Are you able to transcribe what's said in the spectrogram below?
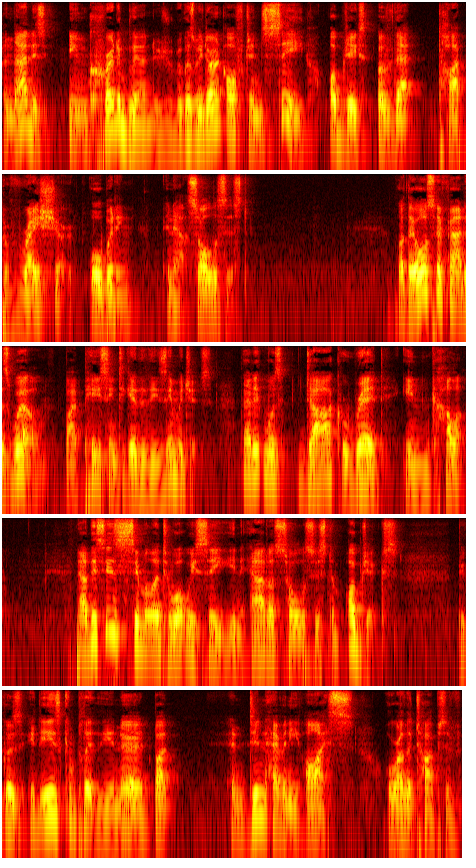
and that is incredibly unusual because we don't often see objects of that type of ratio orbiting in our solar system. What they also found as well, by piecing together these images, that it was dark red in colour. Now, this is similar to what we see in outer solar system objects, because it is completely inert, but and didn't have any ice or other types of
